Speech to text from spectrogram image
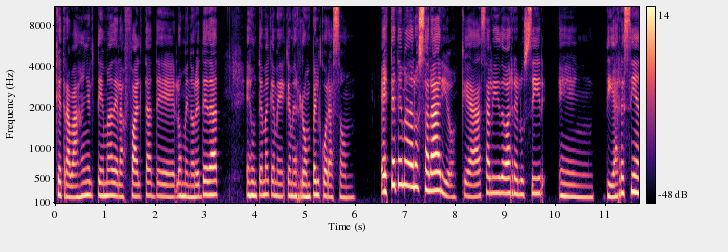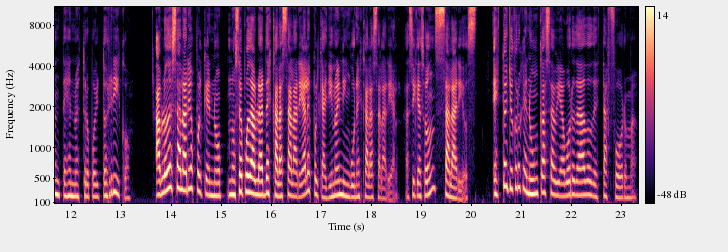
que trabajan el tema de las faltas de los menores de edad, es un tema que me, que me rompe el corazón. Este tema de los salarios que ha salido a relucir en días recientes en nuestro Puerto Rico. Hablo de salarios porque no, no se puede hablar de escalas salariales porque allí no hay ninguna escala salarial. Así que son salarios. Esto yo creo que nunca se había abordado de esta forma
